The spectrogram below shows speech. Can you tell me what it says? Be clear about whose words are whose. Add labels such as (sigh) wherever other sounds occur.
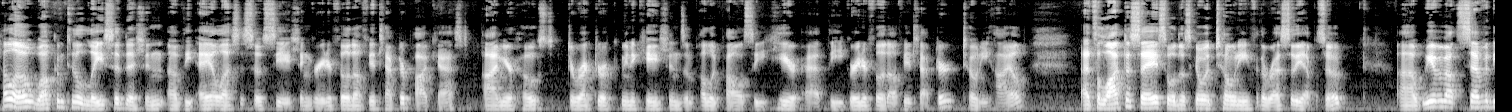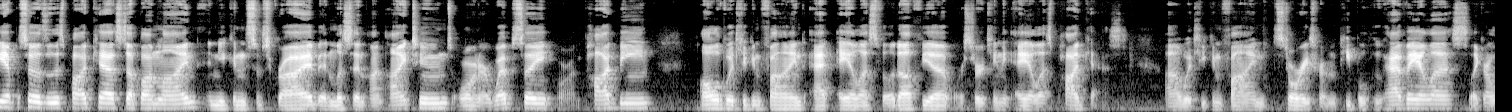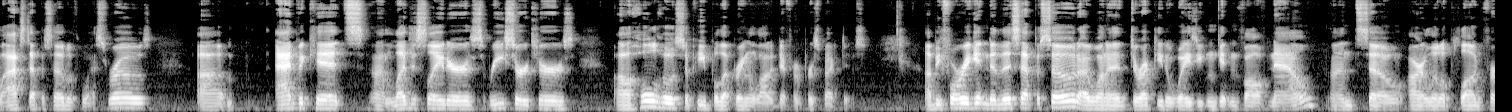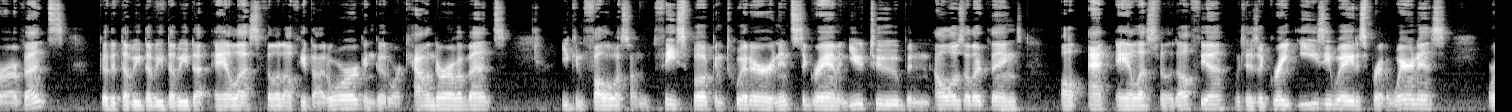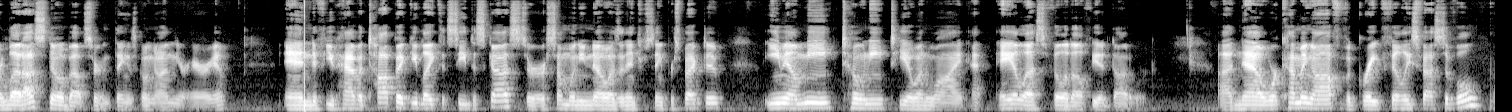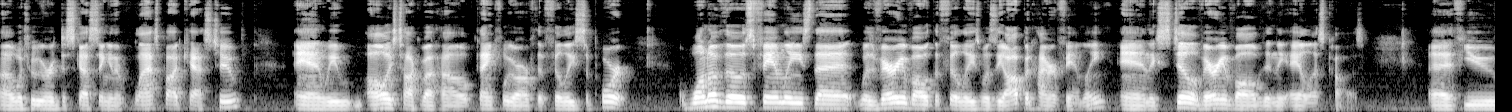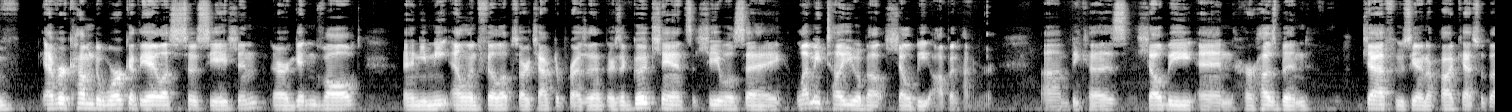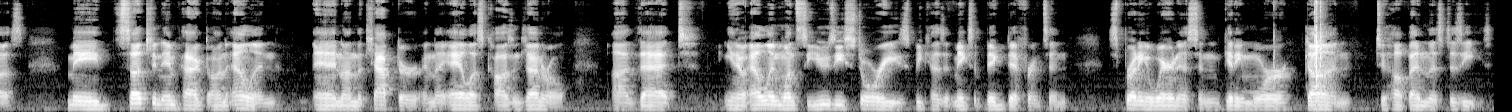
Speaker 1: Hello, welcome to the latest edition of the ALS Association Greater Philadelphia Chapter Podcast. I'm your host, Director of Communications and Public Policy here at the Greater Philadelphia Chapter, Tony Heil. That's a lot to say, so we'll just go with Tony for the rest of the episode. Uh, we have about 70 episodes of this podcast up online, and you can subscribe and listen on iTunes or on our website or on Podbean, all of which you can find at ALS Philadelphia or searching the ALS Podcast uh, which you can find stories from people who have ALS, like our last episode with Wes Rose, um, advocates, uh, legislators, researchers, a whole host of people that bring a lot of different perspectives. Uh, before we get into this episode, I want to direct you to ways you can get involved now. And so, our little plug for our events go to www.alsphiladelphia.org and go to our calendar of events. You can follow us on Facebook and Twitter and Instagram and YouTube and all those other things all at ALS Philadelphia, which is a great, easy way to spread awareness or let us know about certain things going on in your area. And if you have a topic you'd like to see discussed or someone you know has an interesting perspective, email me, Tony, T O N Y, at alsphiladelphia.org. Uh, now, we're coming off of a great Phillies festival, uh, which we were discussing in the last podcast too. And we always talk about how thankful we are for the Phillies' support one of those families that was very involved with the Phillies was the Oppenheimer family, and they're still very involved in the ALS cause. Uh, if you've ever come to work at the ALS Association or get involved and you meet Ellen Phillips, our chapter president, there's a good chance that she will say, Let me tell you about Shelby Oppenheimer. Um, because Shelby and her husband, Jeff, who's here on our podcast with us, made such an impact on Ellen and on the chapter and the ALS cause in general uh, that you know Ellen wants to use these stories because it makes a big difference in spreading awareness and getting more done to help end this disease.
